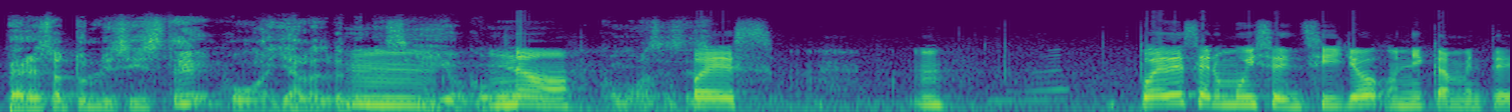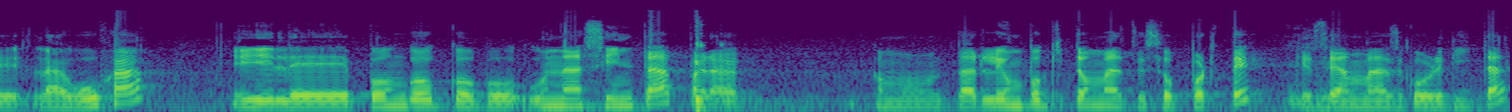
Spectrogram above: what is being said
¿Pero eso tú lo hiciste o allá las venden así Mm, o cómo, no, cómo haces eso? Pues mm, puede ser muy sencillo, únicamente la aguja y le pongo como una cinta para como darle un poquito más de soporte, que sea más gordita.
